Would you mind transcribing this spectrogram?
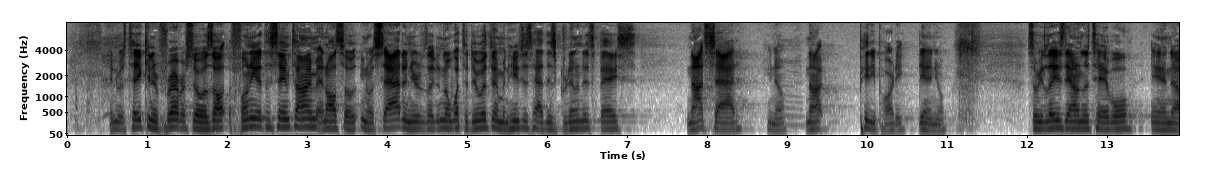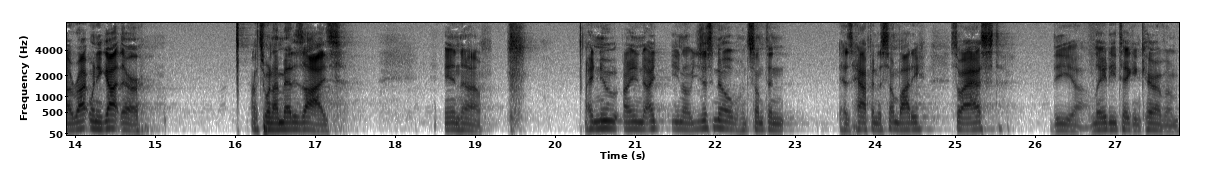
and it was taking him forever. So it was all funny at the same time and also, you know, sad. And you're like, didn't know what to do with him. And he just had this grin on his face, not sad, you know, not pity party, Daniel. So he lays down on the table. And uh, right when he got there, that's when I met his eyes. And uh, I knew, I, I, you know, you just know when something has happened to somebody. So I asked the uh, lady taking care of him,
